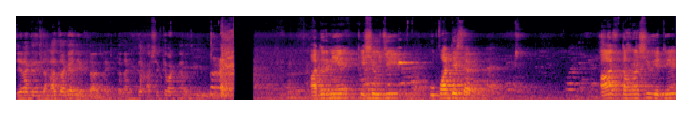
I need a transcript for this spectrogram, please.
ज्यांना कधी दहा जागा जिंकता आल्या नाही त्यांना अशक्य वाटणार आदरणीय केशवजी उपाध्ये सर आज धाराशिव येथे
